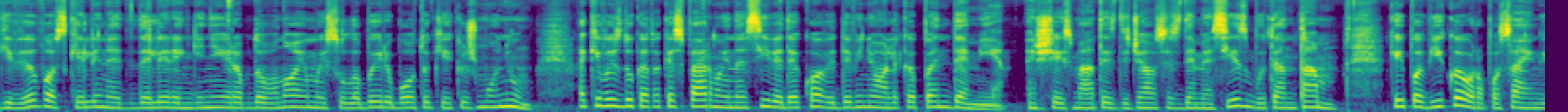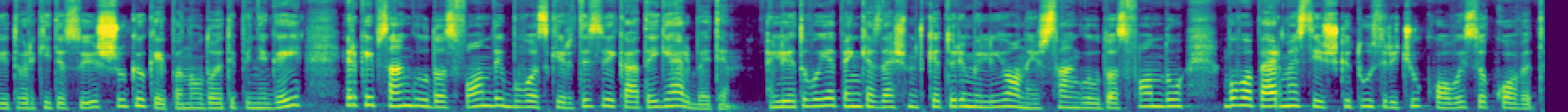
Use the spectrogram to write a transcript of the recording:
Gyvi vos keli nedideli renginiai ir apdovanojimai su labai ribotu kiekiu žmonių. Akivaizdu, kad tokias permainas įvedė COVID-19 pandemija. Ir šiais metais didžiausias dėmesys būtent tam, kaip pavyko ES tvarkyti su iššūkiu, kaip panaudoti pinigai ir kaip sanglaudos fondai buvo skirti sveikatai gelbėti. Lietuvoje 54 milijonai iš sanglaudos fondų buvo permesti iš kitų sričių kovai su COVID.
